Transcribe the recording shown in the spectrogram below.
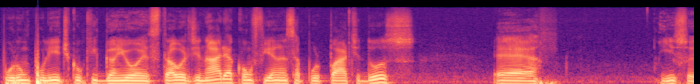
por um político que ganhou extraordinária confiança por parte dos é, isso, é,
